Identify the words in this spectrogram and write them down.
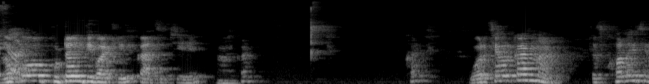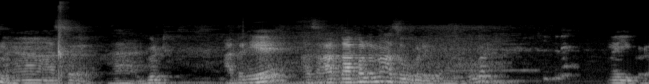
नको फुटल ती बाटली काचची आहे. हा काय वरच्या वरच्यावर काढ ना. तसं खोलायचं ना हा असं. हा गुड आता हे असं हात दाखवलं ना असं उघडे उघड नाही इकडं.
